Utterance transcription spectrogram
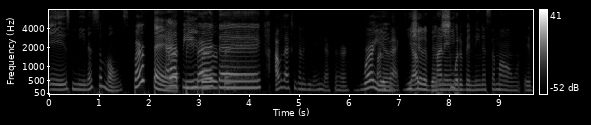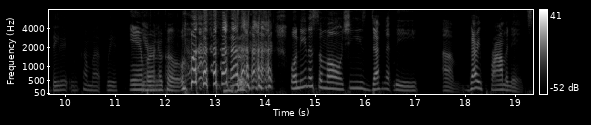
is nina simone's birthday Happy Happy birthday. I was actually going to be named after her. were Fun you fact. you Yep, should have been My name She- would have been Nina Simone if they didn't come up with amber, Amber nicole, Nicole. Yep. well nina simone she's definitely um very prominent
